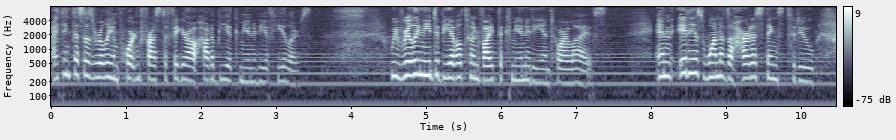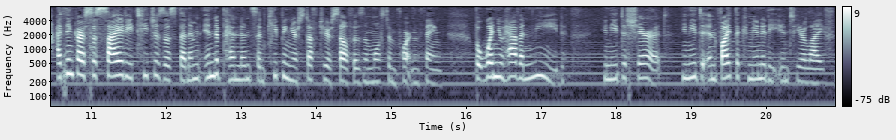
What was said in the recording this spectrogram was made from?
I think this is really important for us to figure out how to be a community of healers. We really need to be able to invite the community into our lives. And it is one of the hardest things to do. I think our society teaches us that independence and keeping your stuff to yourself is the most important thing. But when you have a need, you need to share it. You need to invite the community into your life.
